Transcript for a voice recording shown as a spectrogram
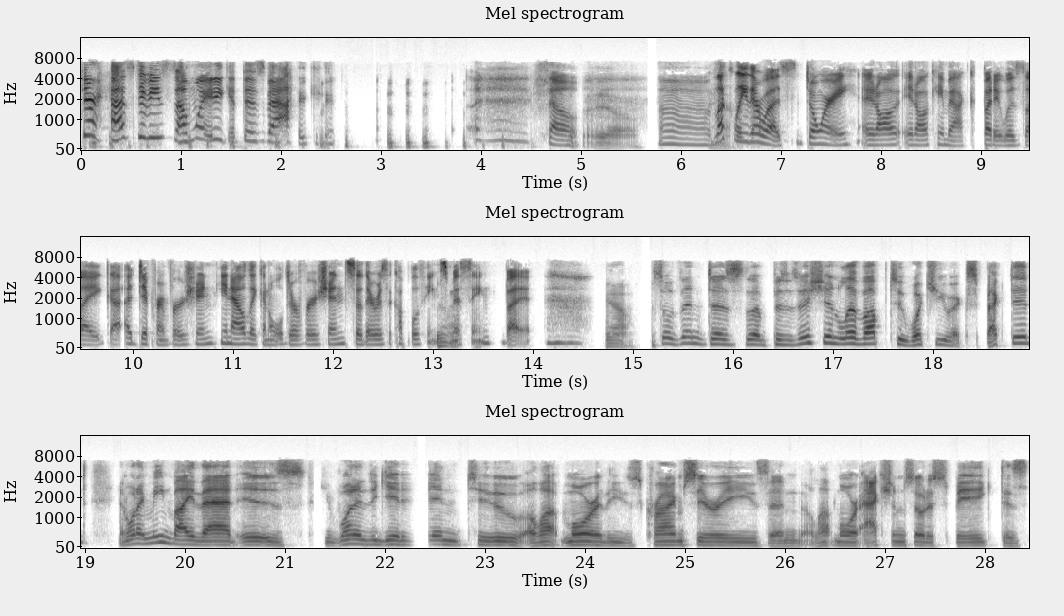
there has to be some way to get this back so yeah. uh, luckily there was don't worry it all it all came back but it was like a, different version you know like an older version so there was a couple of things Yeah. missing but Yeah. So then does the position live up to what you expected? And what I mean by that is you wanted to get into a lot more of these crime series and a lot more action, so to speak. Does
